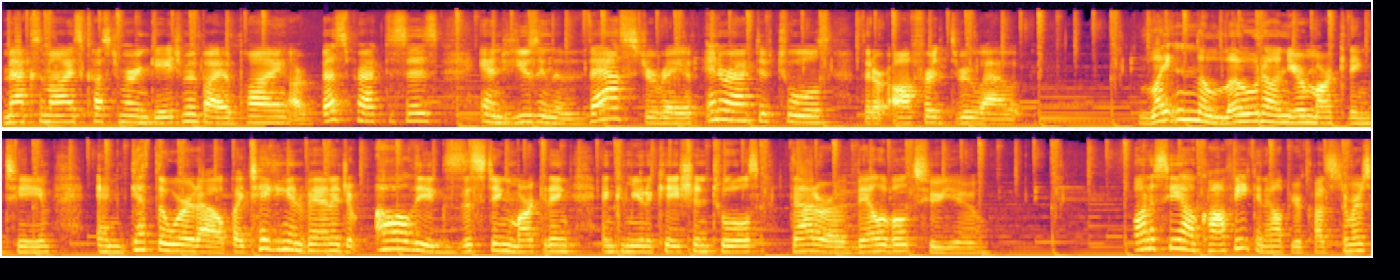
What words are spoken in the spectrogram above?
Maximize customer engagement by applying our best practices and using the vast array of interactive tools that are offered throughout. Lighten the load on your marketing team and get the word out by taking advantage of all the existing marketing and communication tools that are available to you. Want to see how KOFE can help your customers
